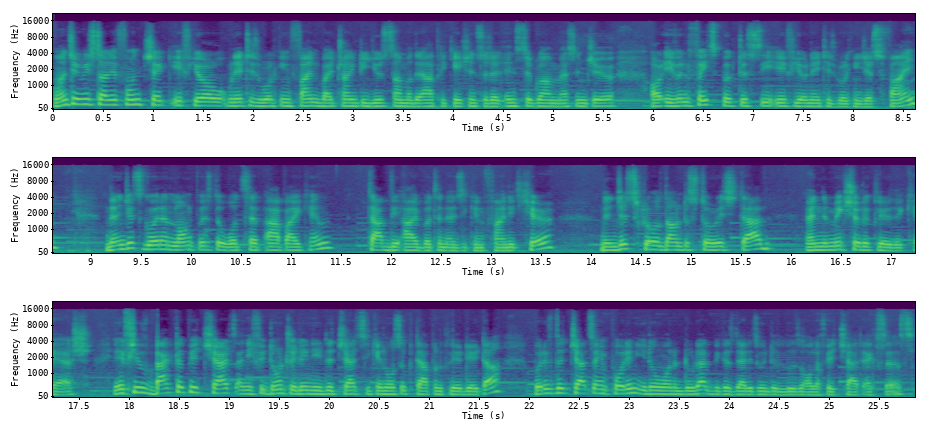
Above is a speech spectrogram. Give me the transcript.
Once you restart your phone check if your net is working fine by trying to use some other applications such as instagram messenger or even facebook to see if your net is working just fine. Then just go ahead and long press the whatsapp app icon tap the i button as you can find it here. Then just scroll down to storage tab and then make sure to clear the cache. If you've backed up your chats and if you don't really need the chats you can also tap on clear data. But if the chats are important you don't want to do that because that is going to lose all of your chat access.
